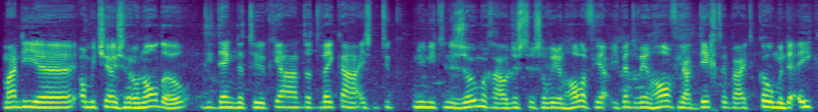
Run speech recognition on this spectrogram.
Maar die ambitieuze Ronaldo, die denkt natuurlijk, ja, dat WK is natuurlijk nu niet in de zomer gehouden. Dus er is alweer een half jaar, je bent alweer een half jaar dichter bij het komende EK.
